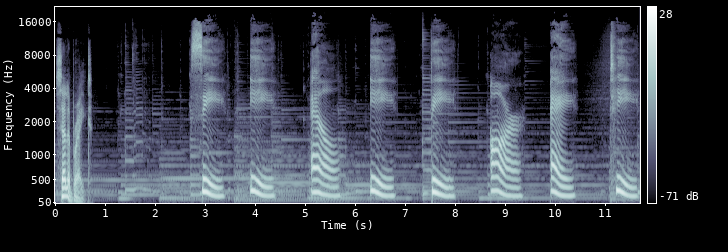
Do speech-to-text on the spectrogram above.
Celebrate. C E L E B R A T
